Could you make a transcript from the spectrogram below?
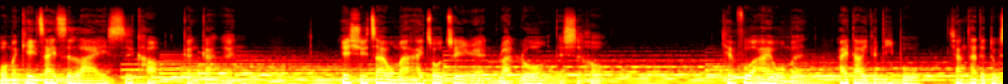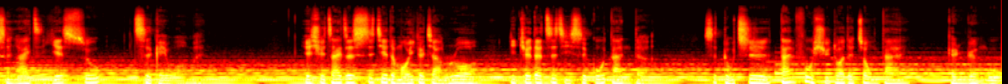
我们可以再次来思考跟感恩。也许在我们还做罪人、软弱的时候，天父爱我们，爱到一个地步，将他的独生爱子耶稣赐给我们。也许在这世界的某一个角落，你觉得自己是孤单的，是独自担负许多的重担跟任务。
